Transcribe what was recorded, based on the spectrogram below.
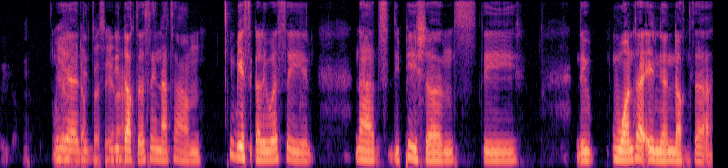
we don't- Yeah, Yeah, the the, doctor saying the that. doctor saying that um he basically was saying that the patients they they want an Indian doctor.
